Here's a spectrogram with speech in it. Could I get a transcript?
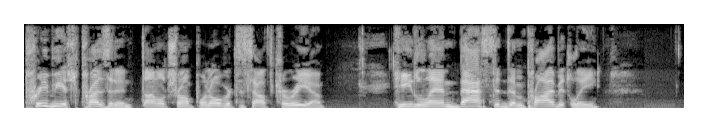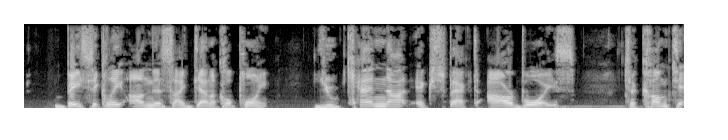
previous president, Donald Trump, went over to South Korea, he lambasted them privately, basically on this identical point. You cannot expect our boys to come to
